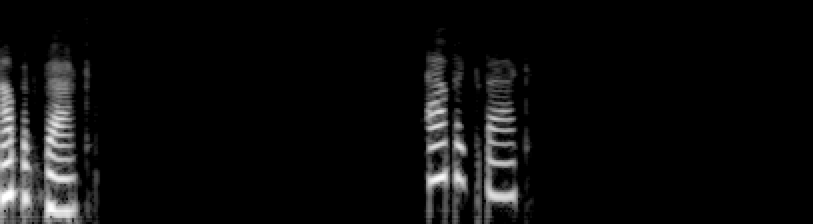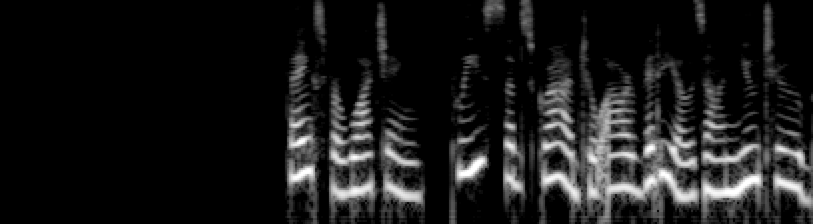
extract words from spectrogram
Apicback. Apic back. Thanks for watching. Please subscribe to our videos on YouTube.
